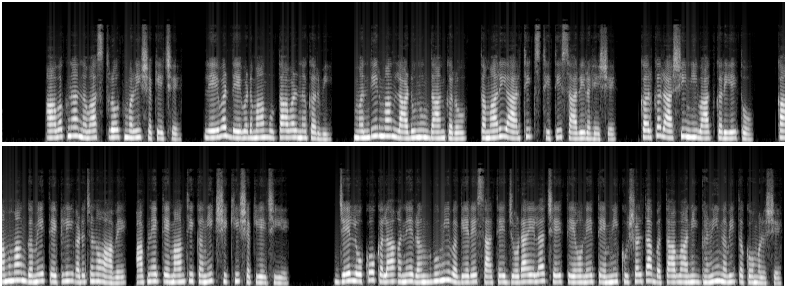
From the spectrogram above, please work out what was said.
આવકના નવા સ્ત્રોત મળી શકે છે. લેવડ દેવડમાં ઉતાવળ ન કરવી. મંદિરમાં લાડુનું દાન કરો, તમારી આર્થિક સ્થિતિ સારી રહેશે. કર્ક રાશિની વાત કરીએ તો, કામમાં ગમે તેટલી અડચણો આવે, આપણે તેમાંથી કંઈક શીખી શકીએ છીએ. જે લોકો કલા અને રંગભૂમિ વગેરે સાથે જોડાયેલા છે તેઓને તેમની કુશળતા બતાવવાની ઘણી નવી તકો મળશે.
